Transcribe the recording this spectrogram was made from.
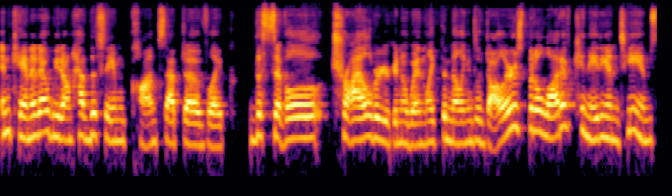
In Canada, we don't have the same concept of like the civil trial where you're going to win like the millions of dollars. But a lot of Canadian teams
